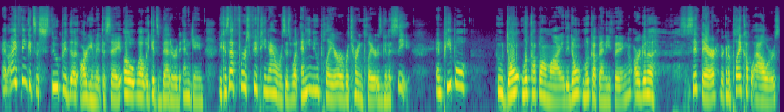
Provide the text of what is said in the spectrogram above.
And I think it's a stupid uh, argument to say, oh, well, it gets better at endgame, because that first 15 hours is what any new player or returning player is going to see. And people who don't look up online, they don't look up anything, are going to sit there, they're going to play a couple hours,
